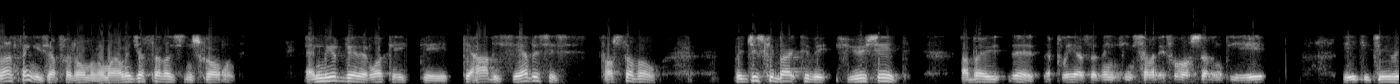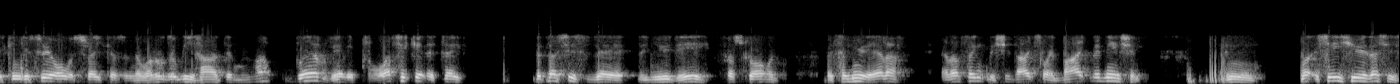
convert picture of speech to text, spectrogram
So I think he's a phenomenal manager for us in Scotland, and we're very lucky to to have his services first of all. But just get back to what you said about the, the players of 1974, 78, 82. We can go through all the strikers in the world that we had, and we were, were very prolific at the time. But this is the, the new day for Scotland. It's a new era, and I think we should actually back the nation. And but see, Hugh, this is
